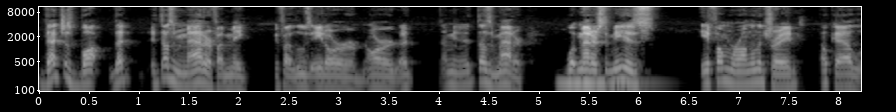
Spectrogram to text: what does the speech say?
That just bought that. It doesn't matter if I make if I lose eight R or R. I mean, it doesn't matter. What matters to me is if I'm wrong on the trade, okay, I,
